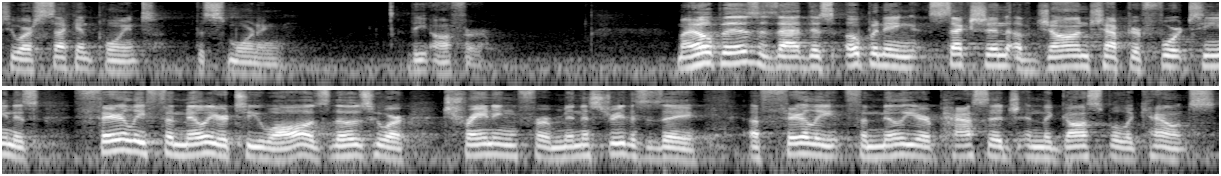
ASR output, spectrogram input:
to our second point this morning the offer. My hope is, is that this opening section of John chapter 14 is fairly familiar to you all as those who are training for ministry. This is a a fairly familiar passage in the gospel accounts.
